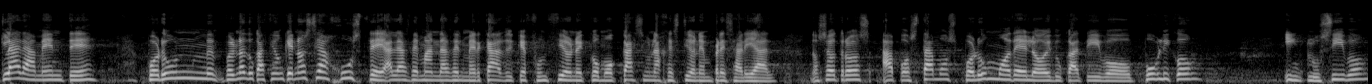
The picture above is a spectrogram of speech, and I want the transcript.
claramente por, una educación que no se ajuste a las demandas del mercado y que funcione como casi una gestión empresarial. Nosotros apostamos por un modelo educativo público, inclusivo,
